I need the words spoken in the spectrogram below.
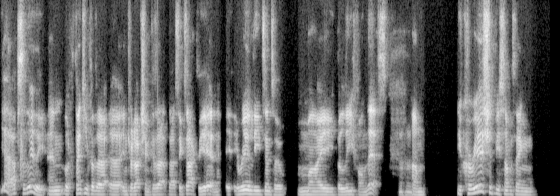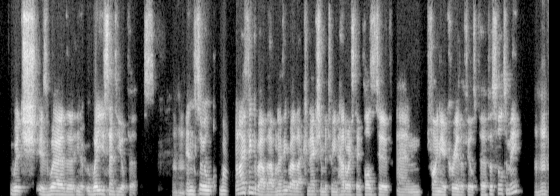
Yeah, absolutely. And look, thank you for the uh, introduction because that, that's exactly it. And it, it, really leads into my belief on this. Mm-hmm. Um, your career should be something which is where the you know where you center your purpose. Mm-hmm. And so when, I think about that, when I think about that connection between how do I stay positive and finding a career that feels purposeful to me, mm-hmm.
